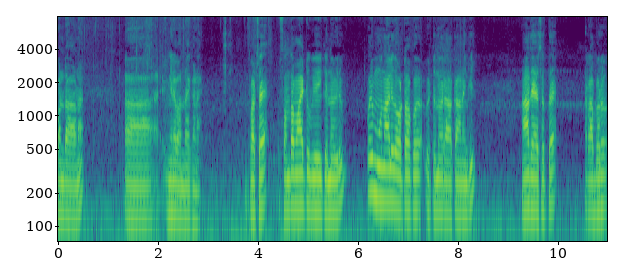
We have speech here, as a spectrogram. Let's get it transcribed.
കൊണ്ടാണ് ഇങ്ങനെ വന്നേക്കണേ. പക്ഷേ സ്വന്തമായിട്ട് ഉപയോഗിക്കുന്നവരും ഒരു മൂന്നാൽ തോട്ടമൊക്കെ വെട്ടുന്ന ഒരാൾക്കാണെങ്കിൽ ആ ദേശത്തെ റബ്ബർ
